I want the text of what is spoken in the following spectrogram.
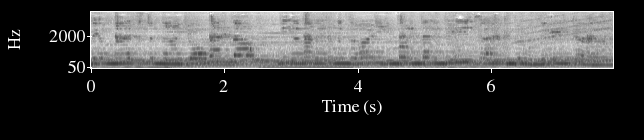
내가 말했었잖아 You already know 네가 맘에 드는 걸 이게 머리 날리니까 그걸 보니까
